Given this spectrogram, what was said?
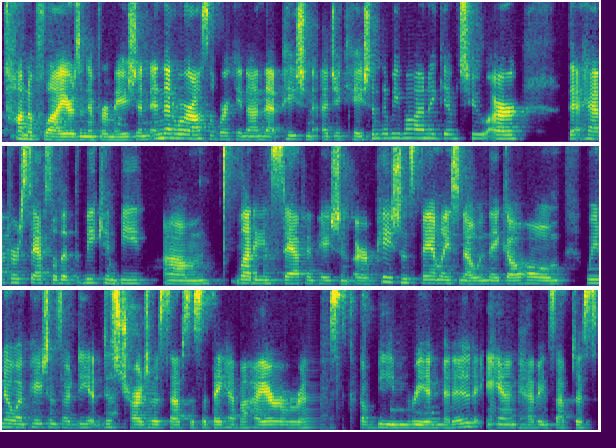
ton of flyers and information. And then we're also working on that patient education that we want to give to our that have for staff so that we can be um, letting staff and patients or patients families know when they go home we know when patients are discharged with sepsis that they have a higher risk of being readmitted and having sepsis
